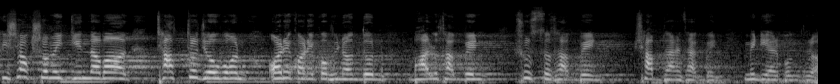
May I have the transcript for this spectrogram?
কৃষক শ্রমিক জিন্দাবাদ। ছাত্র যৌবন। অনেক অনেক অভিনন্দন। ভালো থাকবেন, সুস্থ থাকবেন, সাবধানে থাকবেন। মিডিয়ার বন্ধুরাও।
